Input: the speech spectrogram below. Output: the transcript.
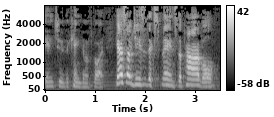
into the kingdom of God. Here's how Jesus explains the parable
